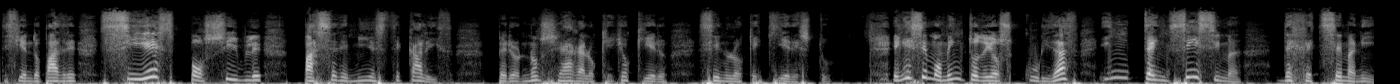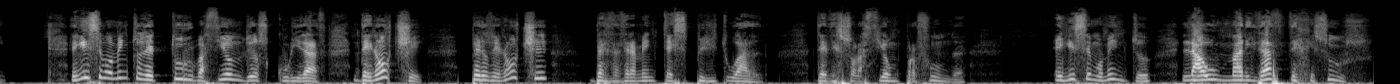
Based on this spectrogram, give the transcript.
diciendo Padre, si es posible, pase de mí este cáliz, pero no se haga lo que yo quiero, sino lo que quieres tú. En ese momento de oscuridad intensísima de Getsemaní, en ese momento de turbación, de oscuridad, de noche, pero de noche verdaderamente espiritual, de desolación profunda, en ese momento la humanidad de Jesús,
